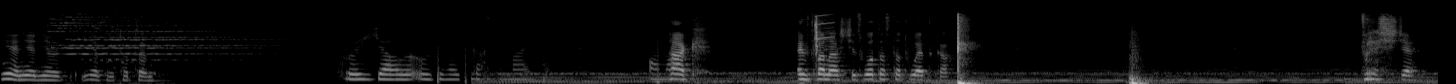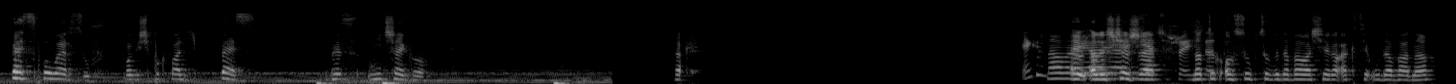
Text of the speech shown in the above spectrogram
nie, nie, nie, nie był to ten. Rozdziały Ultimate Custom Night. Ona. Tak. F12, złota statuetka. Wreszcie, bez powersów. Mogę się pochwalić bez. bez niczego. Tak. Dobra, Ej, ale szczerze, Dla tych osób, co wydawała się reakcja udawana,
